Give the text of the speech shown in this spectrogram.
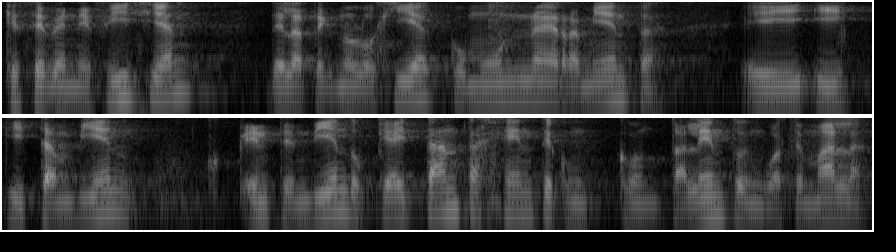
que se benefician de la tecnología como una herramienta y, y- y también entendiendo que hay tanta gente con, con talento en Guatemala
